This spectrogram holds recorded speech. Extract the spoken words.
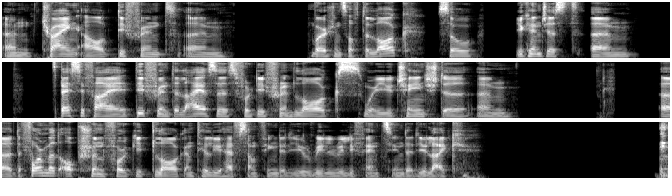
um, trying out different um, versions of the log. So you can just um, specify different aliases for different logs where you change the um, uh, the format option for git log until you have something that you really, really fancy and that you like.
